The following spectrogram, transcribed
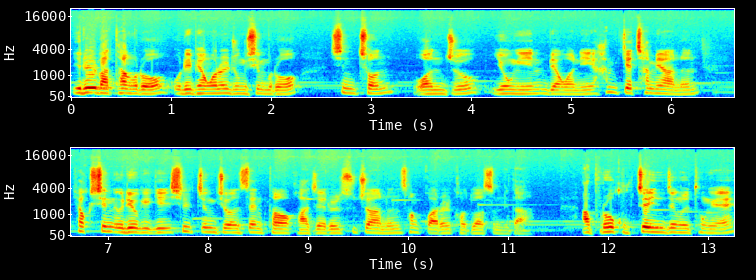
이를 바탕으로 우리 병원을 중심으로 신촌, 원주, 용인 병원이 함께 참여하는 혁신 의료기기 실증 지원센터 과제를 수주하는 성과를 거두었습니다. 앞으로 국제 인증을 통해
